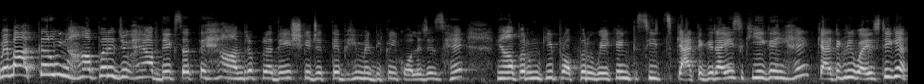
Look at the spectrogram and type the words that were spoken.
मैं बात करूँ, यहाँ पर जो है, आप देख सकते हैं, आंध्र प्रदेश के जितने भी मेडिकल कॉलेजेस हैं, यहाँ पर उनकी प्रॉपर वेकेंट सीट्स कैटेगराइज की गई हैं कैटेगरी वाइज ठीक है?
